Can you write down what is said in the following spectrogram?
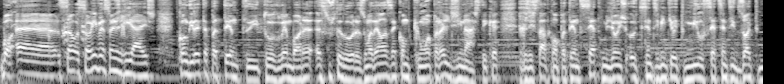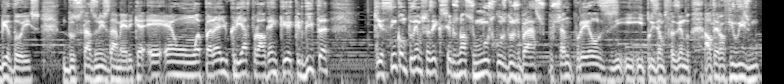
Bom, eh, são, são invenções reais com direito a patente e tudo, embora assustadoras. Uma delas é como que um aparelho de ginástica registado com a patente 7.828.718B2 dos Estados Unidos da América é, é um aparelho criado por alguém que acredita que assim como podemos fazer crescer os nossos músculos dos braços, puxando por eles e, e, por exemplo, fazendo alterofilismo,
